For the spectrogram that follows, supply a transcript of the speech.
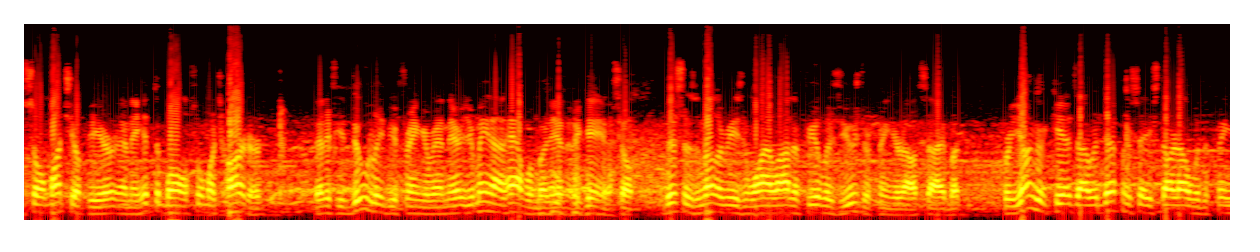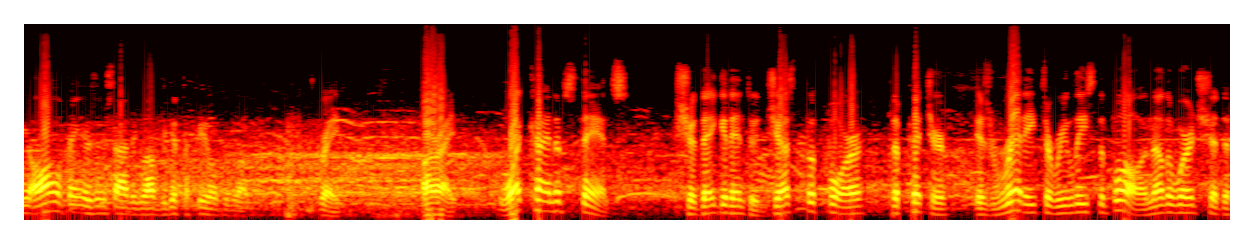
so much up here, and they hit the ball so much harder that if you do leave your finger in there, you may not have one by the end of the game. So this is another reason why a lot of fielders use their finger outside. But for younger kids, I would definitely say start out with the finger, all the fingers inside the glove to get the feel of the glove. Great. All right. What kind of stance should they get into just before the pitcher is ready to release the ball. In other words, should the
